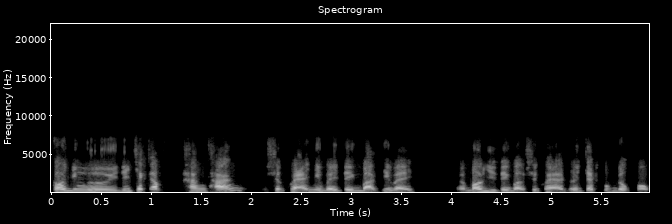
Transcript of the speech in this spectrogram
Có những người đi check up hàng tháng, sức khỏe như vậy, tiền bạc như vậy ờ, bao nhiêu tiền bạc sức khỏe rồi chết cũng đột ngột.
